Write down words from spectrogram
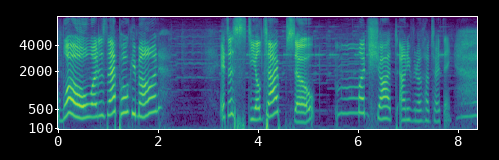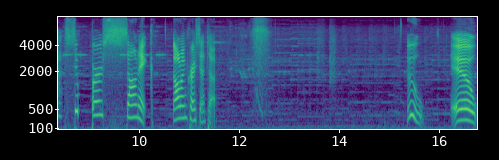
Whoa! What is that Pokemon? It's a Steel type, so Mud Shot. I don't even know if that's the right thing. Supersonic. Not on Crycenta. Ooh. Ew.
